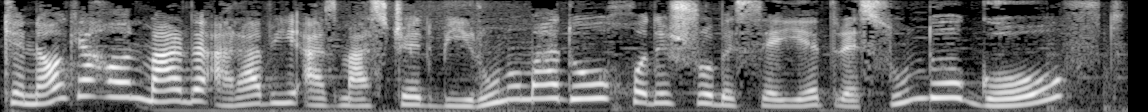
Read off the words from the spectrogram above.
که ناگهان مرد عربی از مسجد بیرون اومد و خودش رو به سید رسوند و گفت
